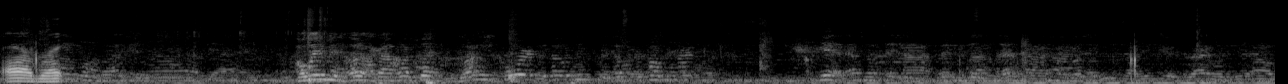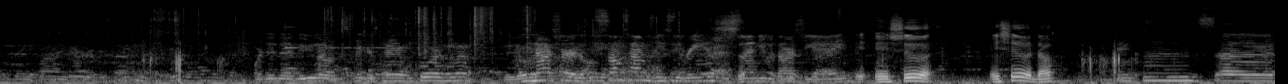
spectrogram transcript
All right, bro. Oh, wait a minute. Hold on. I got one question. Do I need cords to go with this? Is that what the Focusrite? Yeah, that's what I said. Nah, that's that's Or did that? Do you know if the speakers came with cords or not? Did yours? I'm not sure. Sometimes these threes will send you with RCA. It, it should. It should though. Includes, uh,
